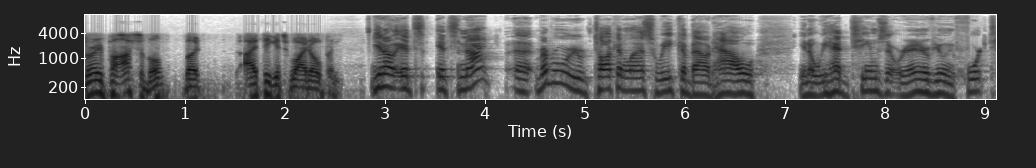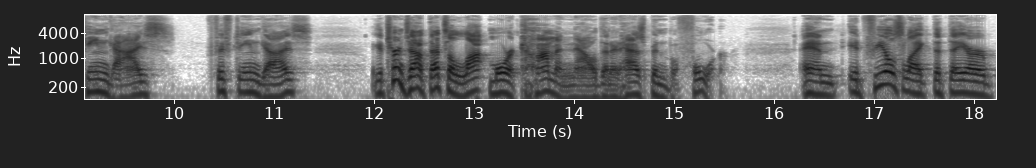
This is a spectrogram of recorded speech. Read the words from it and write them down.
Very possible, but I think it's wide open. You know, it's it's not. Uh, remember, we were talking last week about how you know we had teams that were interviewing 14 guys, 15 guys. It turns out that's a lot more common now than it has been before, and it feels like that they are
